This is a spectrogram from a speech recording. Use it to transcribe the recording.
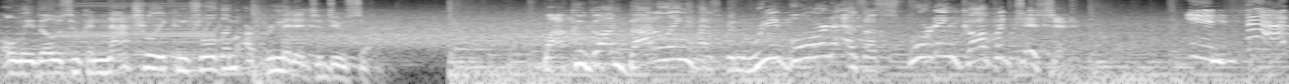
Only those who can naturally control them are permitted to do so. Bakugan battling has been reborn as a sporting competition. In fact,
